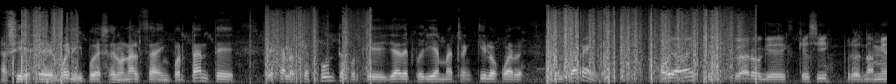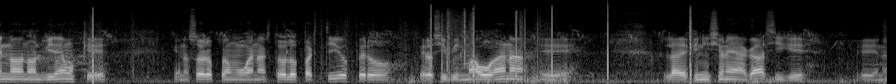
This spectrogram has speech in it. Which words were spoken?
Así es, eh, bueno, y puede ser un alza importante, dejar los tres puntos, porque ya después irían más tranquilos jugar a Rengo. Obviamente, claro que, que sí, pero también no nos olvidemos que, que nosotros podemos ganar todos los partidos, pero, pero si Pilmahue gana, eh, la definición es acá, así que eh, no-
